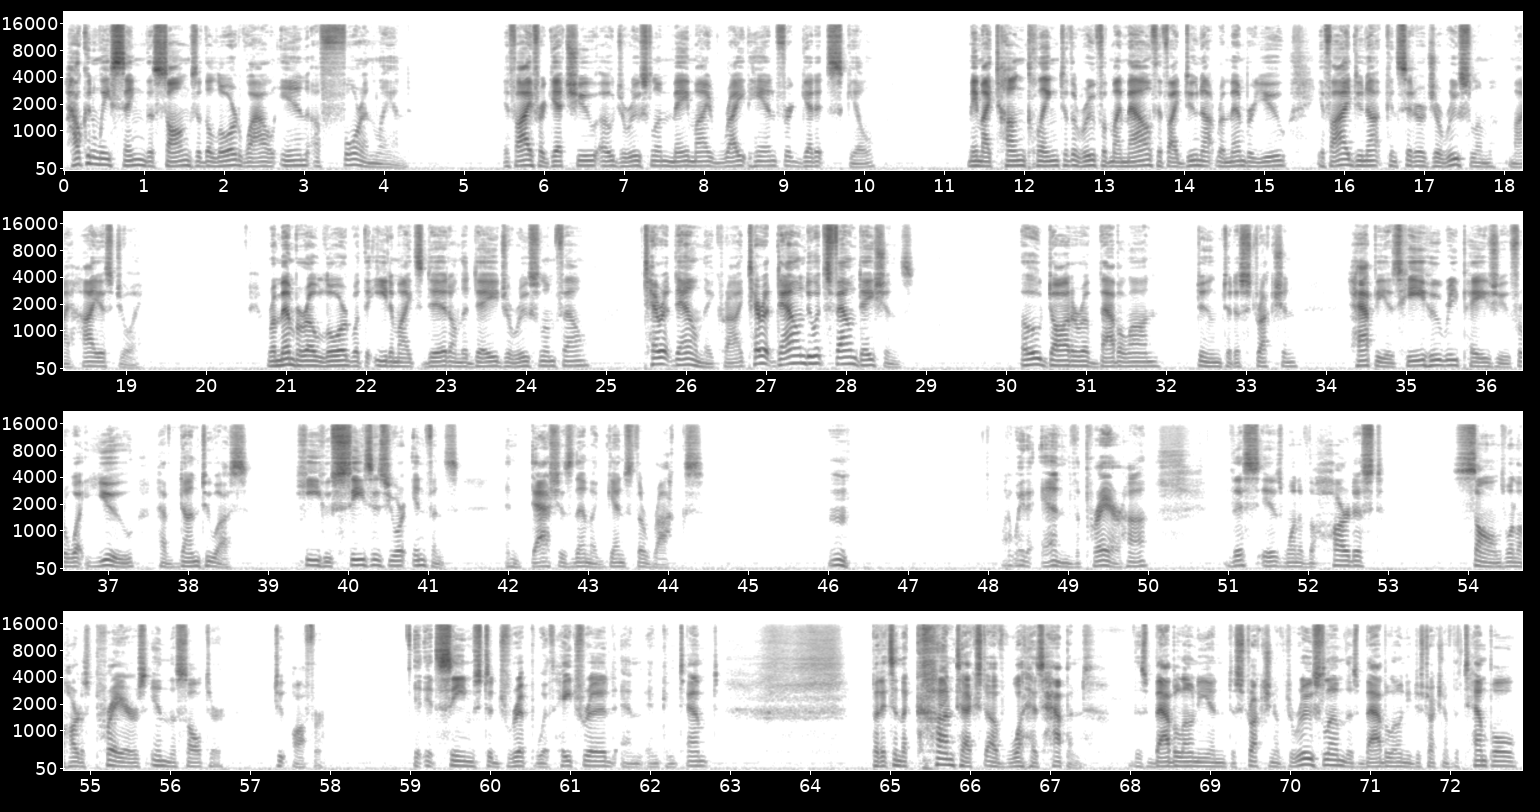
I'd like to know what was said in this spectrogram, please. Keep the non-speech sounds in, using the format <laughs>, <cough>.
How can we sing the songs of the Lord while in a foreign land? If I forget you, O Jerusalem, may my right hand forget its skill. May my tongue cling to the roof of my mouth if I do not remember you, if I do not consider Jerusalem my highest joy. Remember, O Lord, what the Edomites did on the day Jerusalem fell. Tear it down, they cried. Tear it down to its foundations. O daughter of Babylon, doomed to destruction, Happy is he who repays you for what you have done to us, he who seizes your infants and dashes them against the rocks. Hmm. What a way to end the prayer, huh? This is one of the hardest psalms, one of the hardest prayers in the Psalter to offer. It, it seems to drip with hatred and, and contempt but it's in the context of what has happened this Babylonian destruction of Jerusalem, this Babylonian destruction of the temple,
